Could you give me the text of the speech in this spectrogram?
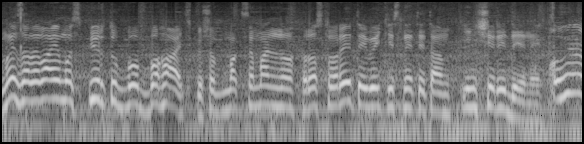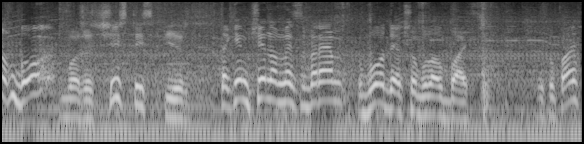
Ми заливаємо спірту бо багатько, щоб максимально розтворити і витіснити там інші рідини. Боже, чистий спірт. Таким чином ми зберемо воду, якщо була в бачці. Викупаєш?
